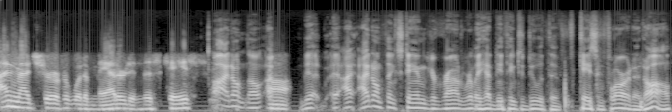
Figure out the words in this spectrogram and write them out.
I'm not sure if it would have mattered in this case. Oh, I don't know. Uh, I, I don't think stand your ground really had anything to do with the case in Florida at all.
